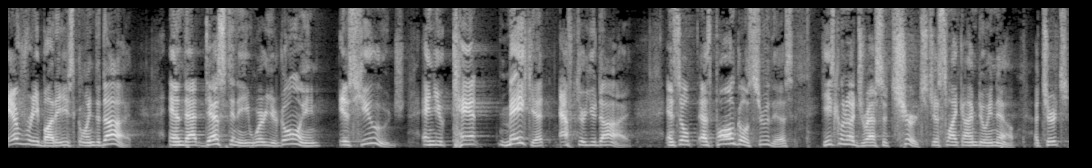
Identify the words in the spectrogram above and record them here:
everybody's going to die. And that destiny where you're going is huge. And you can't make it after you die. And so, as Paul goes through this, he's going to address a church just like I'm doing now, a church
